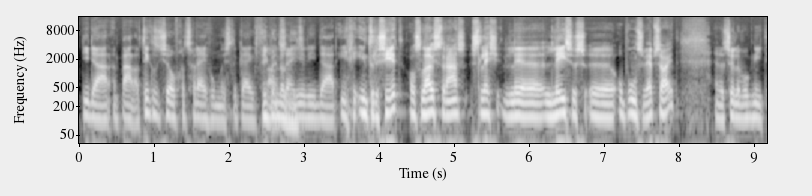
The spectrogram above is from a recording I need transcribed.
Die daar een paar artikeltjes over gaat schrijven. Om eens te kijken. Van, nou, zijn niet. jullie daarin geïnteresseerd als luisteraars slash le- lezers op onze website. En dat zullen we ook niet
